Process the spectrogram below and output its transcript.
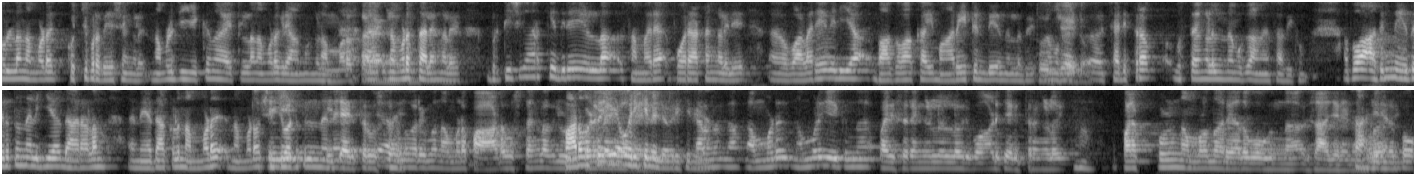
ഉള്ള നമ്മുടെ കൊച്ചു പ്രദേശങ്ങൾ നമ്മൾ ജീവിക്കുന്നതായിട്ടുള്ള നമ്മുടെ ഗ്രാമങ്ങൾ നമ്മുടെ സ്ഥലങ്ങൾ ബ്രിട്ടീഷുകാർക്കെതിരെയുള്ള സമര പോരാട്ടങ്ങളിൽ വളരെ വലിയ ഭാഗവാക്കായി മാറിയിട്ടുണ്ട് എന്നുള്ളത് നമുക്ക് ചരിത്ര പുസ്തകങ്ങളിൽ നിന്ന് നമുക്ക് കാണാൻ സാധിക്കും. അപ്പോൾ അതിന് നേതൃത്വം നൽകിയ ധാരാളം നേതാക്കൾ നമ്മുടെ നമ്മുടെ ചുറ്റുവട്ടത്തിൽ നിന്ന് ചരിത്ര പുസ്തകം പറയുമ്പോൾ നമ്മുടെ പാഠപുസ്തകങ്ങൾ അതിൽ പാഠപുസ്തകം ഒരിക്കലില്ല കാരണം നമ്മുടെ നമ്മൾ ജീവിക്കുന്ന പരിസരങ്ങളിലുള്ള ഒരുപാട് ചരിത്രങ്ങൾ. പലപ്പോഴും നമ്മളൊന്നും അറിയാതെ പോകുന്ന ഒരു സാഹചര്യമാണ്. സാഹചര്യം. ഇപ്പോൾ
